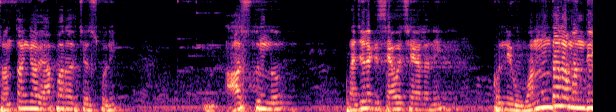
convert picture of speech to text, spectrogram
సొంతంగా వ్యాపారాలు చేసుకొని ఆస్తుల్లో ప్రజలకు సేవ చేయాలని కొన్ని వందల మంది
